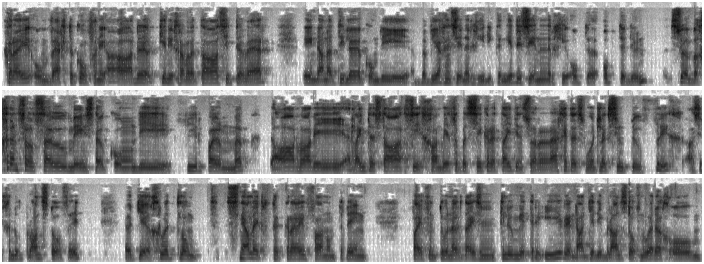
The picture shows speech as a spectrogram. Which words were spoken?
kry om weg te kom van die aarde teen die gravitasie te werk en dan natuurlik om die bewegingsenergie, die kinetiese energie op te op te doen. So in beginsel sou mense nou kon die vierpyl mik daar waar die ruimtestasie gaan wees op 'n sekere tyd en so reguit as moontlik soontoe vlieg as jy genoeg brandstof het. Nou het jy 'n groot klomp snelheid gekry van omtrent 25000 km/h en dan het jy die brandstof nodig om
